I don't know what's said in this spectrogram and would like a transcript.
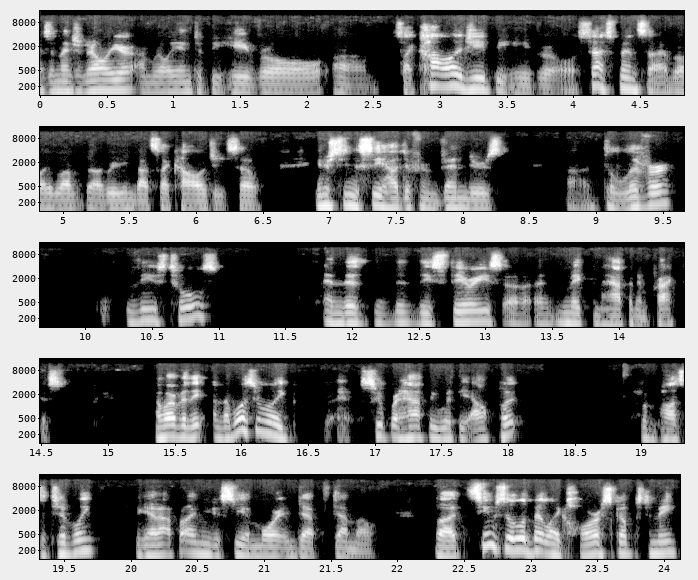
As I mentioned earlier, I'm really into behavioral um, psychology, behavioral assessments. I really love uh, reading about psychology. So, interesting to see how different vendors uh, deliver these tools and the, the, these theories uh, and make them happen in practice. However, the, I wasn't really super happy with the output from Positivly. Again, I probably need to see a more in depth demo, but it seems a little bit like horoscopes to me.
